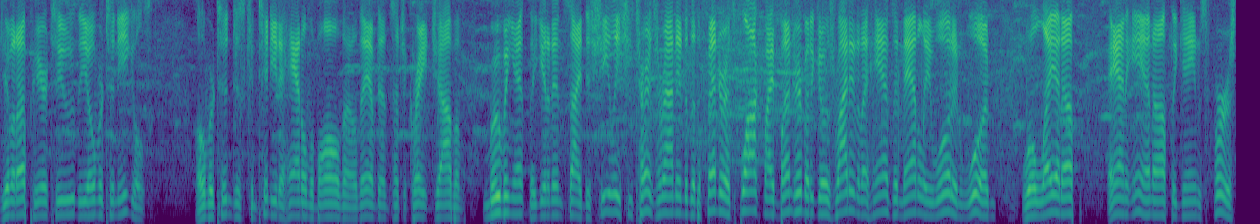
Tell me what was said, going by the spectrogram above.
give it up here to the Overton Eagles. Overton just continue to handle the ball, though. They have done such a great job of moving it. They get it inside to Sheely. She turns around into the defender. It's blocked by Bunger, but it goes right into the hands of Natalie Wood, and Wood will lay it up and in off the game's first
